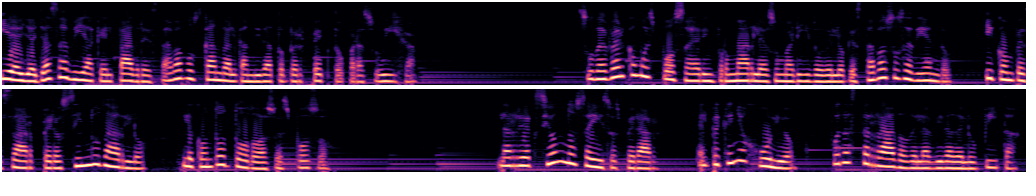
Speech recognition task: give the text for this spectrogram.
y ella ya sabía que el padre estaba buscando al candidato perfecto para su hija. Su deber como esposa era informarle a su marido de lo que estaba sucediendo y con pesar, pero sin dudarlo, le contó todo a su esposo. La reacción no se hizo esperar. El pequeño Julio fue desterrado de la vida de Lupita,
